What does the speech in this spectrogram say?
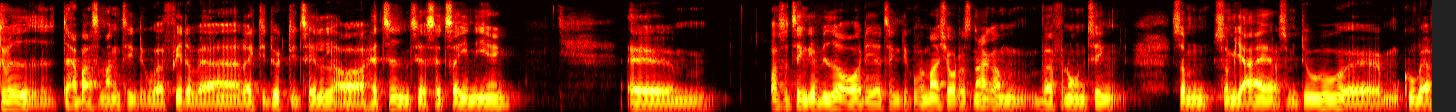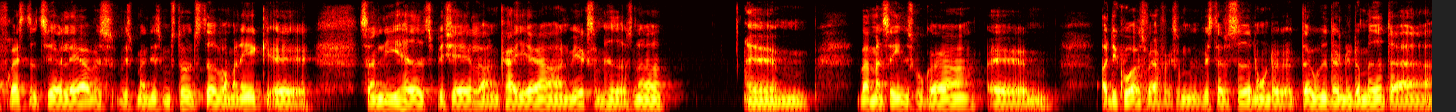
du ved, der er bare så mange ting, det kunne være fedt at være rigtig dygtig til, og have tiden til at sætte sig ind i, ikke? Øhm, og så tænkte jeg videre over det, og tænkte, det kunne være meget sjovt at snakke om, hvad for nogle ting, som, som jeg og som du øh, kunne være fristet til at lære, hvis, hvis man ligesom stod et sted, hvor man ikke øh, sådan lige havde et speciale og en karriere og en virksomhed og sådan noget. Øh, hvad man så egentlig skulle gøre. Øh, og det kunne også være for eksempel, hvis der sidder nogen der, derude, der lytter med, der,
